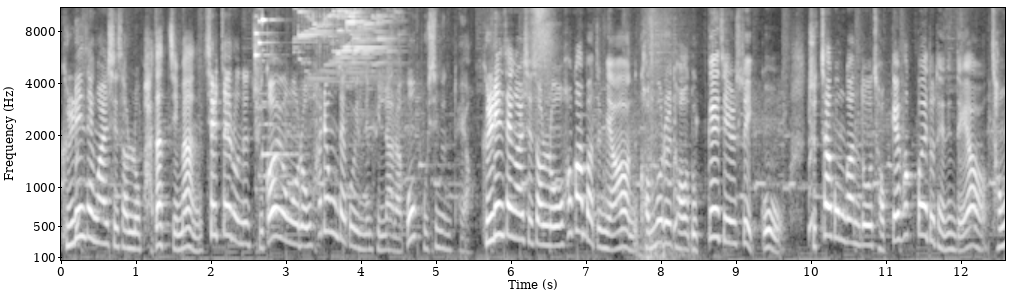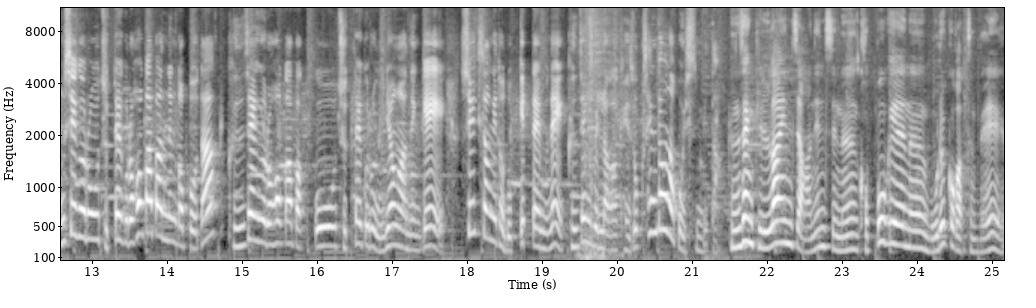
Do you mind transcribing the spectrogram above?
근린생활 시설로 받았지만 실제로는 주거용으로 활용되고 있는 빌라라고 보시면 돼요. 근린생활 시설로 허가받으면 건물을 더 높게 지을 수 있고 주차 공간도 적게 확보해도 되는데요. 정식으로 주택 으로 허가받는 것보다 근생으로 허가받고 주택으로 운영하는 게 수익성이 더 높기 때문에 근생 빌라가 계속 생겨나고 있습니다. 근생 빌라인지 아닌지는 겉보기에는 모를 것 같은데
